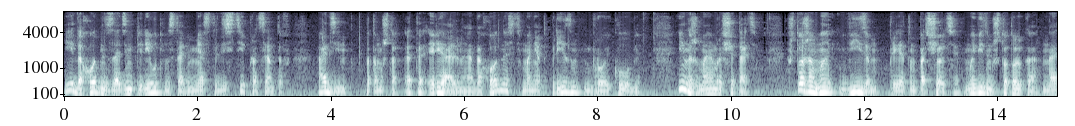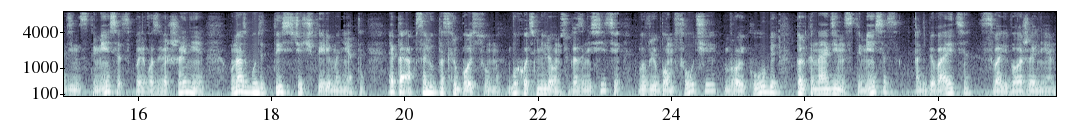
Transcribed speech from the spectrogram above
и доходность за один период мы ставим вместо 10% 1, потому что это реальная доходность монет призм в Рой-клубе. И нажимаем «Рассчитать». Что же мы видим при этом подсчете? Мы видим, что только на 11 месяц по его завершении у нас будет 1004 монеты. Это абсолютно с любой суммы. Вы хоть миллион сюда занесите, вы в любом случае в Рой-клубе только на 11 месяц отбиваете свои вложения.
